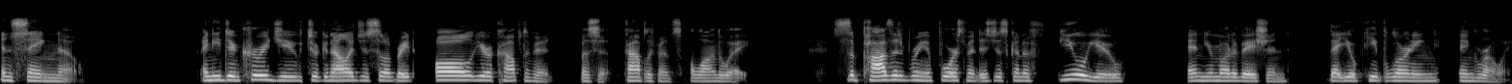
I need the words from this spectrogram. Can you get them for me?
in saying no. I need to encourage you to acknowledge and celebrate all your accomplishment, accomplishments along the way. So positive reinforcement is just going to fuel you and your motivation that you'll keep learning and growing.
